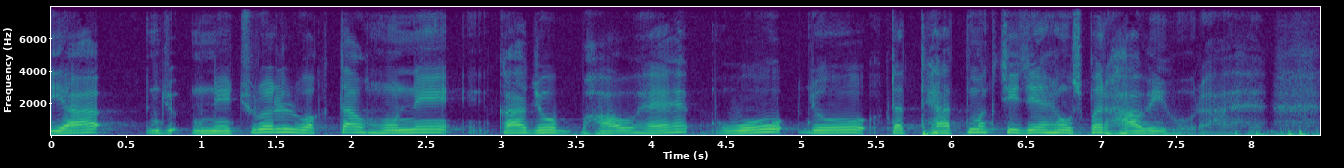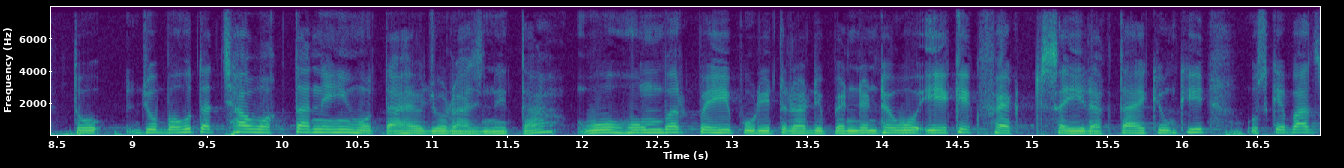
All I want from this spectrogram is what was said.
या जो नेचुरल वक्ता होने का जो भाव है वो जो तथ्यात्मक चीज़ें हैं उस पर हावी हो रहा है। तो जो बहुत अच्छा वक्ता नहीं होता है जो राजनेता वो होमवर्क पे ही पूरी तरह डिपेंडेंट है। वो एक एक फैक्ट सही रखता है क्योंकि उसके बाद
